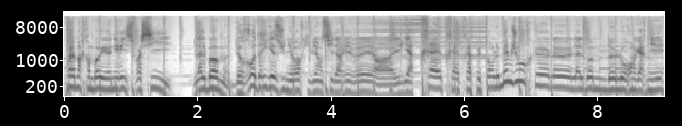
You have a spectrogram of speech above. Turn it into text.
Après la marque Boy et Oniris, voici l'album de Rodriguez Junior qui vient aussi d'arriver euh, il y a très très très peu de temps, le même jour que l'album de Laurent Garnier.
